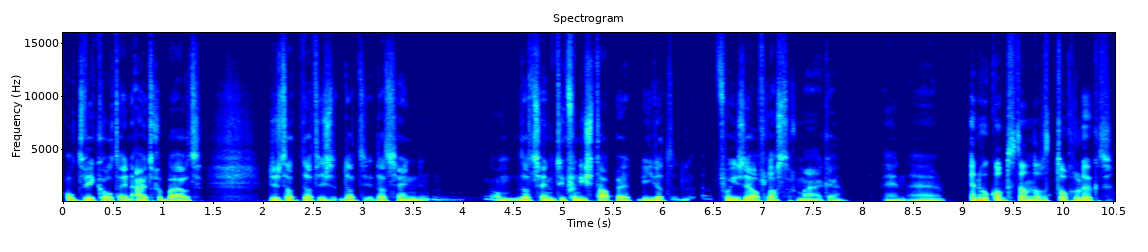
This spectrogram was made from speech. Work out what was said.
ontwikkeld en uitgebouwd. Dus dat, dat, is, dat, dat, zijn, om- dat zijn natuurlijk van die stappen die dat voor jezelf lastig maken. En eh, En hoe komt het dan dat het toch lukt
